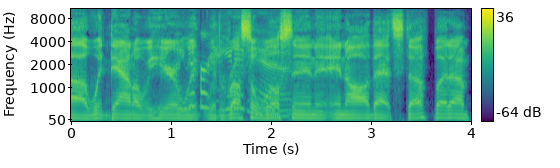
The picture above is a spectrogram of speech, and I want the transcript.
uh, went down over here I with with Russell him. Wilson and, and all that stuff. But um,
